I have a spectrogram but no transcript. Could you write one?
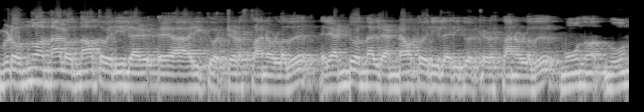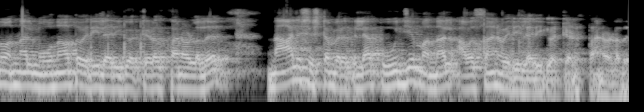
ഇവിടെ ഒന്ന് വന്നാൽ ഒന്നാമത്തെ വരിയിൽ ആയിരിക്കും ഒറ്റയുടെ സ്ഥാനമുള്ളത്. രണ്ട് വന്നാൽ രണ്ടാമത്തെ വരിയിലായിരിക്കും ഒറ്റയുടെ സ്ഥാനമുള്ളത്. മൂന്ന് മൂന്ന് വന്നാൽ മൂന്നാമത്തെ വരിയിലായിരിക്കും ഒറ്റയുടെ സ്ഥാനമുള്ളത്. നാല് ശിഷ്ടം വരത്തില്ല. പൂജ്യം വന്നാൽ അവസാന വരിയിലായിരിക്കും ഒറ്റയുടെ സ്ഥാനമുള്ളത്.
